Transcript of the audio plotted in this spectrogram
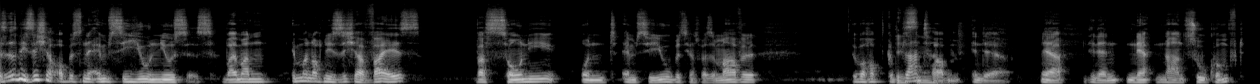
es ist nicht sicher, ob es eine MCU-News ist, weil man immer noch nicht sicher weiß, was Sony und MCU bzw. Marvel überhaupt geplant Disney. haben in der, ja, in der nahen Zukunft.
